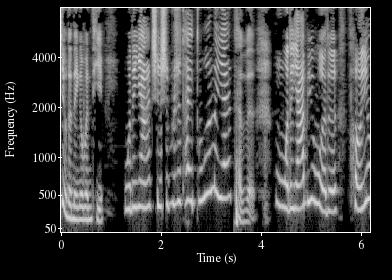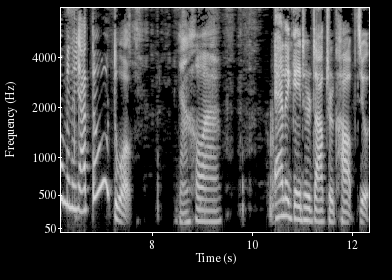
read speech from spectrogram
久的那个问题： 我的牙齿是不是太多了呀？他问。我的牙比我的朋友们的牙都多。然后啊，Alligator Doctor Cobb 就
